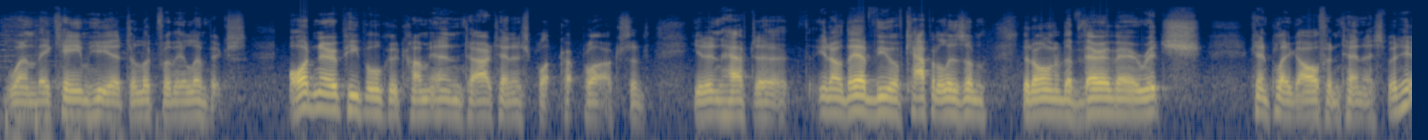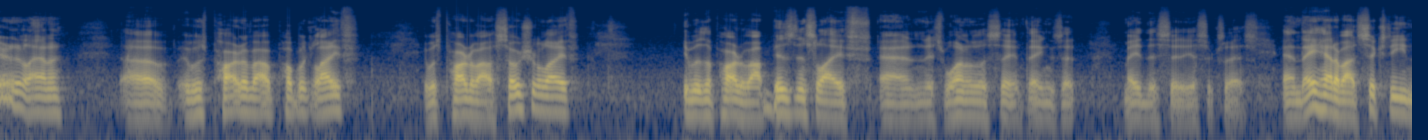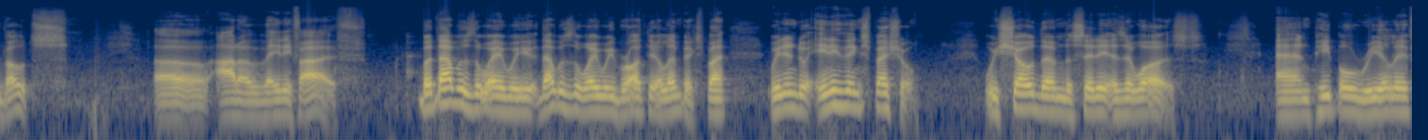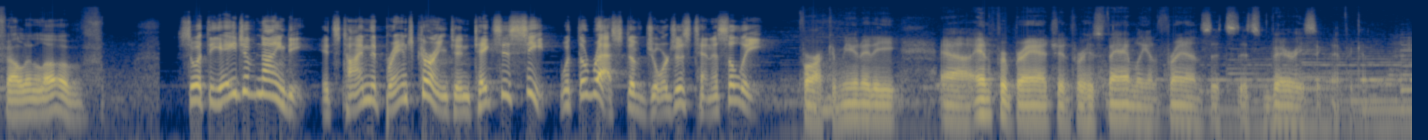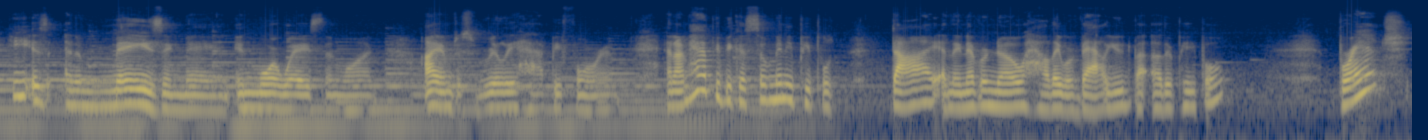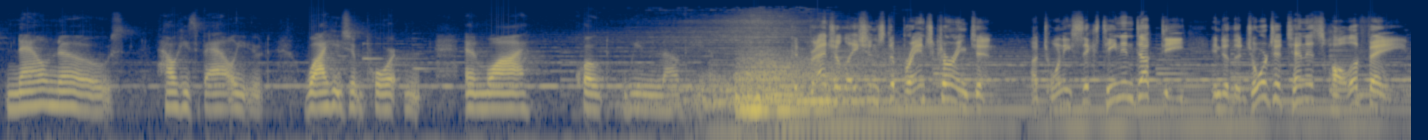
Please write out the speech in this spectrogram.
when they came here to look for the Olympics. Ordinary people could come into our tennis blocks and you didn't have to you know, their view of capitalism that only the very, very rich can play golf and tennis. But here in Atlanta, uh, it was part of our public life. It was part of our social life. It was a part of our business life, and it's one of the same things that made this city a success. And they had about 16 votes uh, out of 85. But that was the way we that was the way we brought the Olympics. But we didn't do anything special we showed them the city as it was. And people really fell in love. So at the age of 90, it's time that Branch Currington takes his seat with the rest of Georgia's tennis elite. For our community uh, and for Branch and for his family and friends, it's, it's very significant. He is an amazing man in more ways than one. I am just really happy for him. And I'm happy because so many people die and they never know how they were valued by other people. Branch now knows how he's valued, why he's important, and why, quote, we love him. Congratulations to Branch Currington, a 2016 inductee into the Georgia Tennis Hall of Fame.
